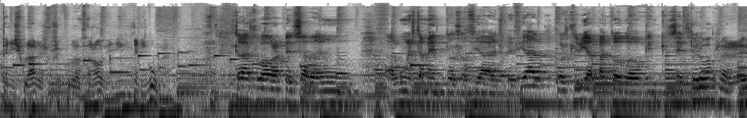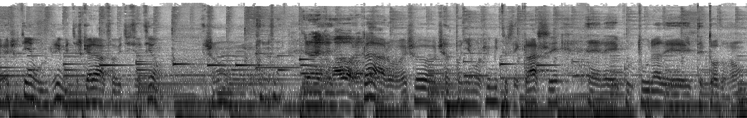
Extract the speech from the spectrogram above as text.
peninsulares do século XIX, nin, ninguna. Toda a súa obra pensada en un, algún estamento social especial ou escribía para todo o que quisese? Pero vamos a ver, eh, eso tiña un límites que era a alfabetización. Eso non... Pero non é como agora. Claro, eso xa poñemos límites de clase, eh, de cultura, de, de todo, non?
